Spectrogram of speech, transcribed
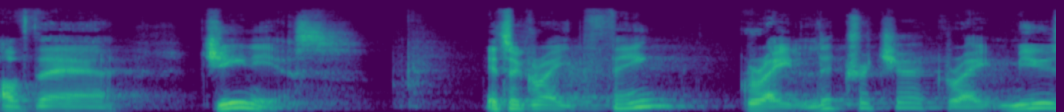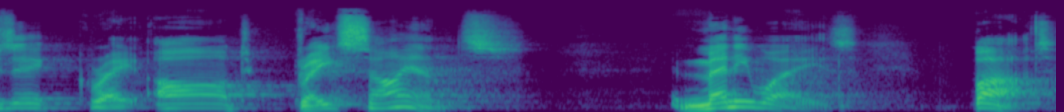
of their genius. It's a great thing, great literature, great music, great art, great science, in many ways. But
